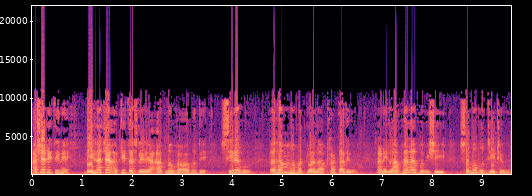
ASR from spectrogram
अशा रीतीने देहाच्या अतीत असलेल्या आत्मभावामध्ये स्थिर होऊन अहम ममत्वाला फाटा देऊन आणि लाभालाभविषयी समबुद्धी ठेवून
